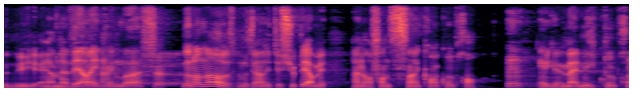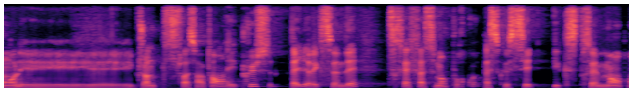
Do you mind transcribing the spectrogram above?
un enfant... était moche. Non non non, le VR était super, mais un enfant de 5 ans comprend. Mmh, mamie comprend les... les gens de 60 ans et plus payent avec Sunday très facilement. Pourquoi? Parce que c'est extrêmement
